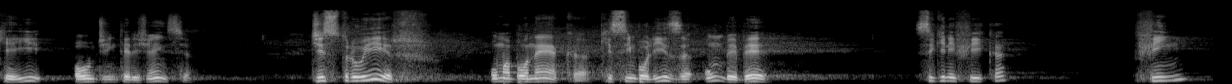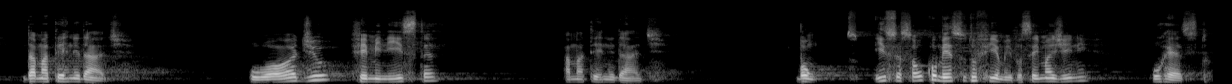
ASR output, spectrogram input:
QI ou de inteligência, destruir uma boneca que simboliza um bebê significa fim da maternidade. O ódio feminista à maternidade. Bom, isso é só o começo do filme, você imagine o resto.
